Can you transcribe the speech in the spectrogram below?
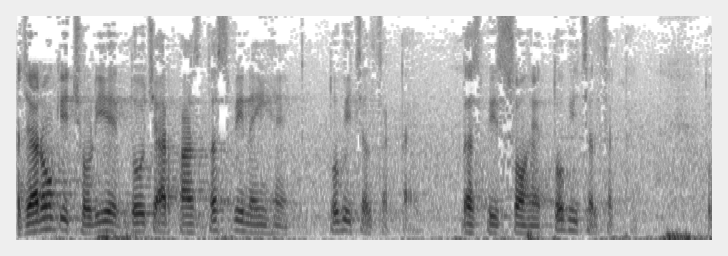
हज़ारों की छोड़िए, दो, चार, पाँच, दस भी नहीं है तो भी चल सकता है। दस बीस सौ है तो भी चल सकता है। तो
